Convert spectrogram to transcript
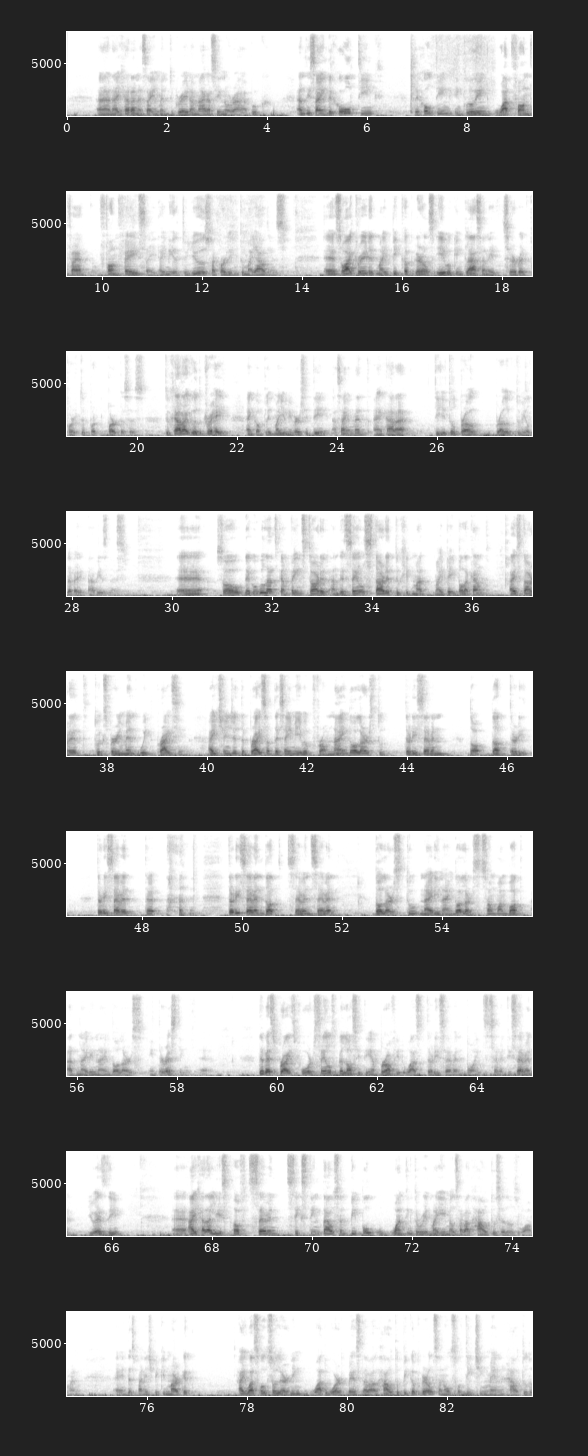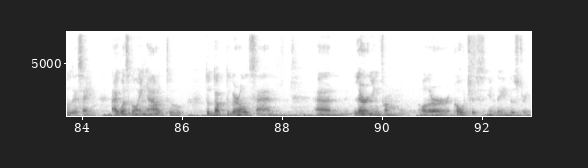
and I had an assignment to create a magazine or a book and design the whole thing, the whole thing, including what font, font face I, I needed to use according to my audience. Uh, so I created my Pickup Girls ebook in class and it served for two purposes. To have a good grade and complete my university assignment and have a digital pro- product to build a, a business. Uh, so the Google Ads campaign started and the sales started to hit my, my PayPal account. I started to experiment with pricing. I changed the price of the same ebook from $9 to 37 dot 30 37 37.77 dollars to 99 dollars. Someone bought at 99 dollars. Interesting. Uh, the best price for sales velocity and profit was 37.77 usd uh, I had a list of seven, 16,000 people wanting to read my emails about how to seduce women in the Spanish speaking market. I was also learning what worked best about how to pick up girls and also teaching men how to do the same. I was going out to, to talk to girls and, and learning from other coaches in the industry.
